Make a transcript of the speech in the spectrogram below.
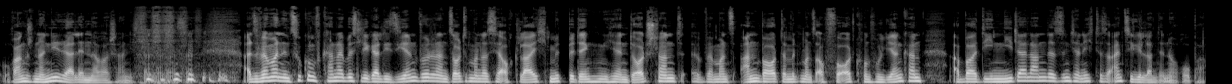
orangener Niederländer wahrscheinlich. also wenn man in Zukunft Cannabis legalisieren würde, dann sollte man das ja auch gleich mitbedenken hier in Deutschland, äh, wenn man es anbaut, damit man es auch vor Ort kontrollieren kann. Aber die Niederlande sind ja nicht das einzige Land in Europa.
